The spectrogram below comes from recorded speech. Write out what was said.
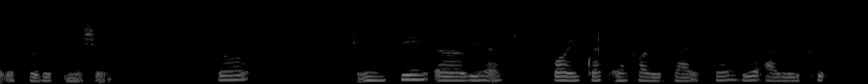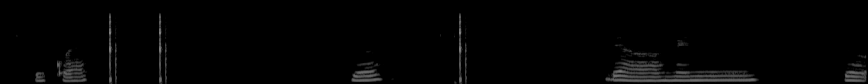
address for destination. So in thing uh, we have four requests and four replies. So here I will click request. Here there are many the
